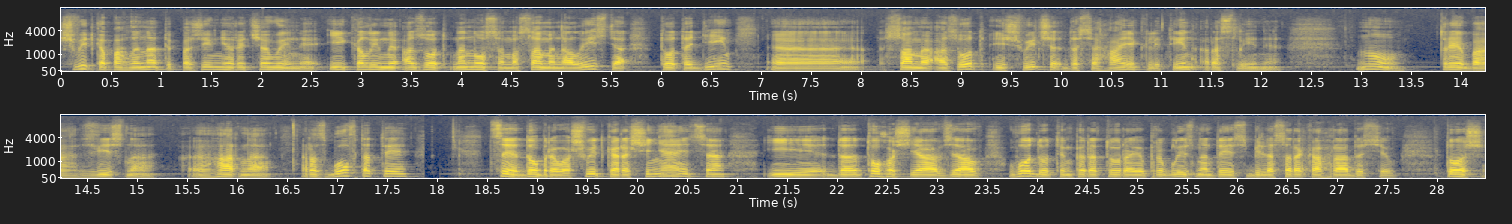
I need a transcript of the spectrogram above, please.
швидко поглинати поживні речовини. І коли ми азот наносимо саме на листя, то тоді е, саме азот і швидше досягає клітин рослини. Ну, треба, звісно, гарно розбовтати. Це добриво швидко розчиняється. І до того ж я взяв воду температурою приблизно десь біля 40 градусів. Тож,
